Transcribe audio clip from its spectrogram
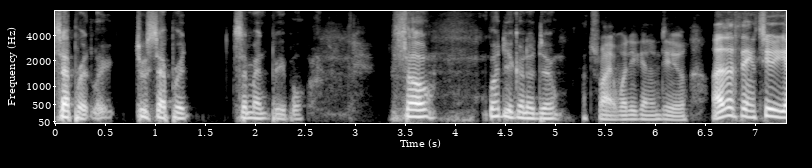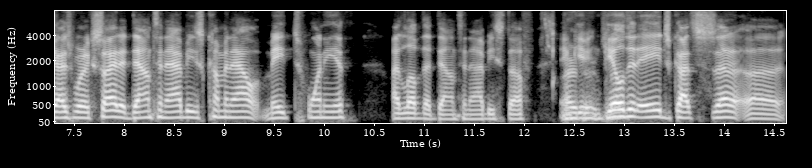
separately. Two separate cement people. So what are you going to do? That's right. What are you gonna do? Other thing too, you guys were excited. Downton Abbey's coming out May twentieth. I love that Downton Abbey stuff. And I Gi- do too. Gilded Age got set, uh,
